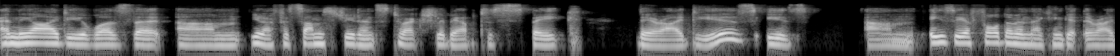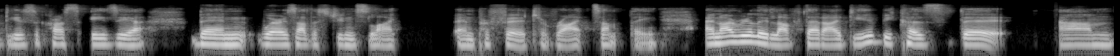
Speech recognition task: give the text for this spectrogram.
And the idea was that, um, you know, for some students to actually be able to speak their ideas is um, easier for them and they can get their ideas across easier than whereas other students like and prefer to write something. And I really love that idea because the um,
